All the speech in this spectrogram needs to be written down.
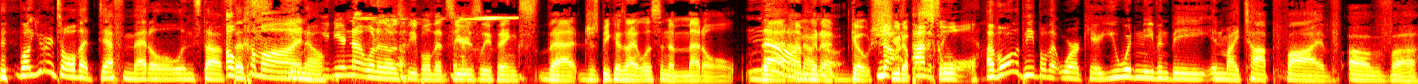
well, you're into all that death metal and stuff. Oh That's, come on! You know. You're not one of those people that seriously thinks that just because I listen to metal that No, I'm no, gonna no. go shoot up honestly, a school. Of all the people that work here, you wouldn't even be in my top five of uh,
